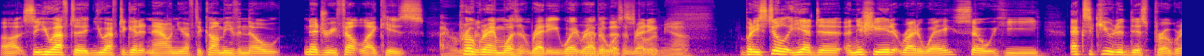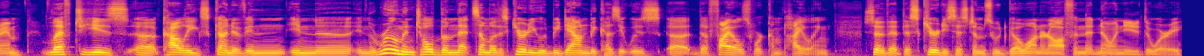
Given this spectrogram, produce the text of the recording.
Uh, so you have to you have to get it now, and you have to come." Even though Nedry felt like his program wasn't ready, White Rabbit wasn't ready Yeah. but he still he had to initiate it right away so he executed this program left his uh, colleagues kind of in in the in the room and told them that some of the security would be down because it was uh, the files were compiling so that the security systems would go on and off and that no one needed to worry.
